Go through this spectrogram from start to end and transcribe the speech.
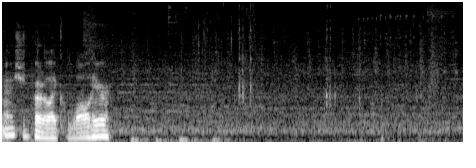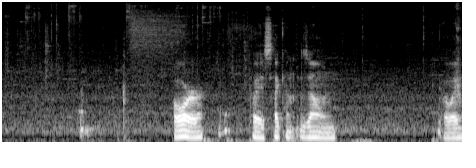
I should put like a wall here. Or put a second zone. Go away.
